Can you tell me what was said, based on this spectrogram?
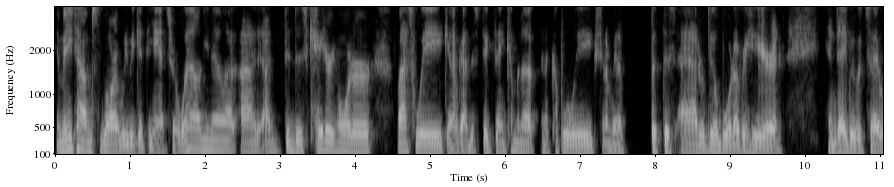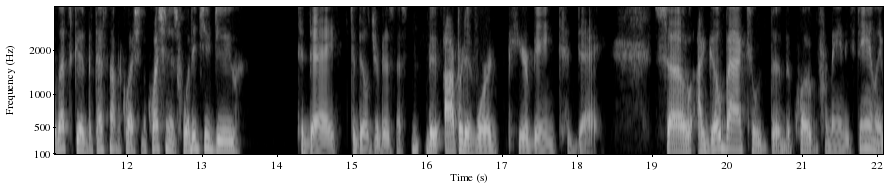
And many times, Laura, we would get the answer, "Well, you know, I, I, I did this catering order last week, and I've got this big thing coming up in a couple of weeks, and I'm going to put this ad or billboard over here and and David would say, Well, that's good, but that's not the question. The question is, what did you do today to build your business? The operative word here being today. So I go back to the, the quote from Andy Stanley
